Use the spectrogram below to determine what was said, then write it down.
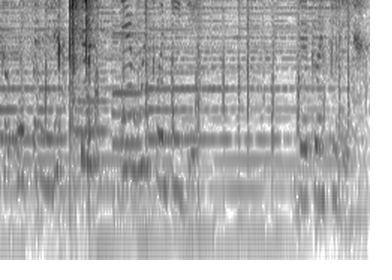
have to open little every 20 days. The 20 days.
